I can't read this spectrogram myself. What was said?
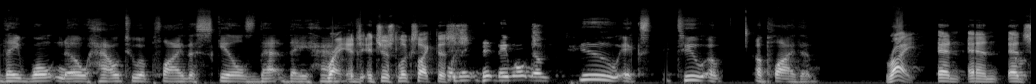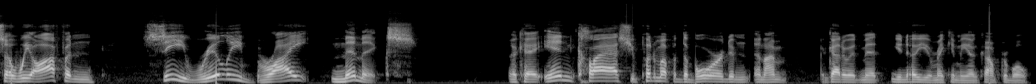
they won't know how to apply the skills that they have. Right. It, it just looks like this. They, they, won't know to ex- to uh, apply them. Right. And and and so we often see really bright mimics. Okay, in class, you put them up at the board, and, and I'm I got to admit, you know, you're making me uncomfortable,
